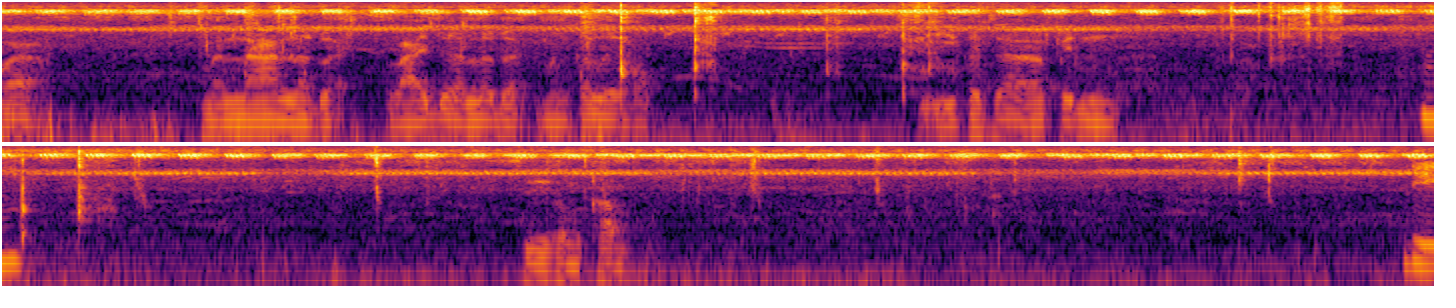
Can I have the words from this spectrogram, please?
ว่ามันนานแล้วด้วย หลายเดือนแล้วด้วย มันก็เลยออก สีก็จะเป็นอืมสีค่ำดี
